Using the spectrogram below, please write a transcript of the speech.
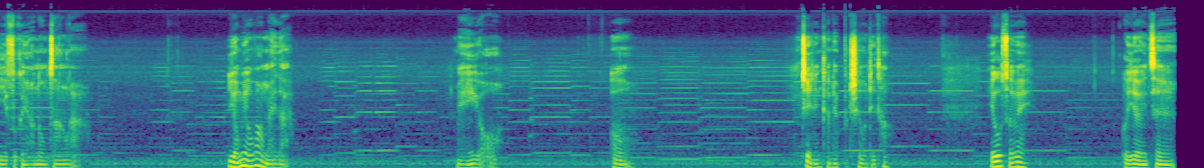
衣服可要弄脏了，有没有忘买的？没有。哦，这人看来不吃我这套，也无所谓。我又一次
